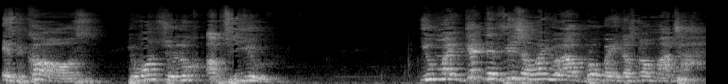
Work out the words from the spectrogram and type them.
It's because He wants to look up to you. You might get the vision when you are broke, but it does not matter.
